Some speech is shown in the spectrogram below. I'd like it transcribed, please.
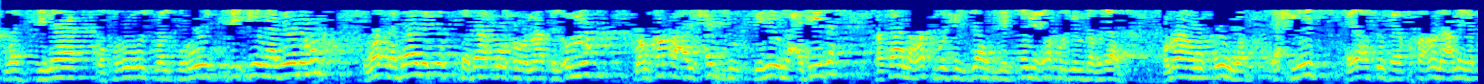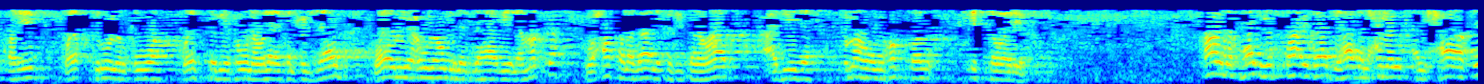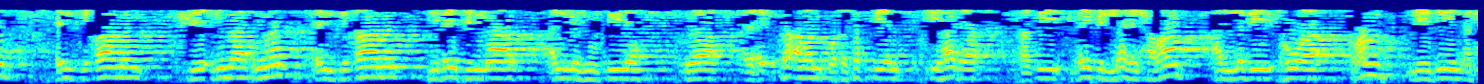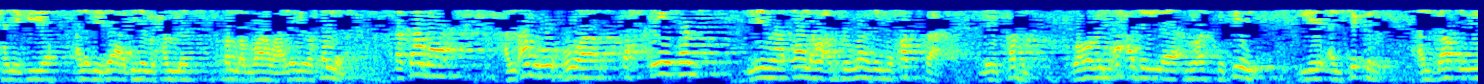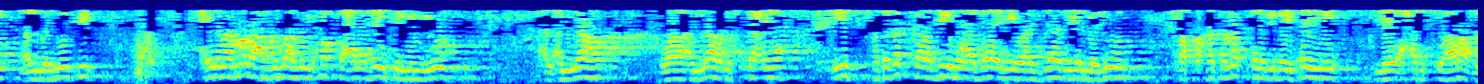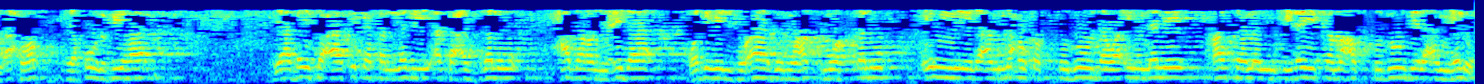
والزنا وفروج والفروج فيما بينهم وكذلك استباحوا حرمات الأمة وانقطع الحج سنين عديدة فكان ركب الحجاج يجتمع يخرج من بغداد. ومعه قوة تحميه؟ فيأتوا فيقطعون عليه الطريق ويقتلون القوة ويستبيحون أولئك الحجاج ويمنعونهم من الذهاب إلى مكة وحصل ذلك في سنوات عديدة. كما هو مفصل في التواريخ؟ قامت هذه الطائفة بهذا العمل الحاقد انتقاما لما لمن؟ انتقاما لبيت النار المجوسية وثأرا وتشفيا في هذا في بيت الله الحرام الذي هو رمز لدين الحنيفية الذي جاء به محمد صلى الله عليه وسلم فكان الأمر هو تحقيقا لما قاله عبد الله بن مقطع من قبل وهو من أحد المؤسسين للفكر الباطني المجوسي. حينما مر عبد الله بن مقطع على بيت من بيوت النار والنار مشتعله فتذكر دين آبائه وأجداده المجوس فتمثل ببيتين لأحد الشعراء الاحوص يقول فيها يا بيت عاتكة الذي أتعزل حذر العدا وبه الفؤاد موكل إني لأمنحك الصدود وإنني قسما إليك مع الصدود لأميل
